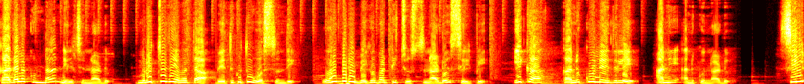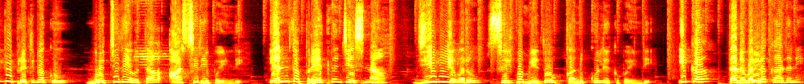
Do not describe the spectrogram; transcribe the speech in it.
కదలకుండా నిల్చున్నాడు. మృత్యుదేవత వెతుకుతూ వస్తుంది. ఊపిరి బిగబట్టి చూస్తున్నాడు శిల్పి. ఇక కనుక్కోలేదులే అని అనుకున్నాడు. శిల్పి ప్రతిభకు మృత్యుదేవత ఆశ్చర్యపోయింది. ఎంత ప్రయత్నం చేసినా జీవి ఎవరో శిల్పమేదో కనుక్కోలేకపోయింది. ఇక తన వల్ల కాదని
